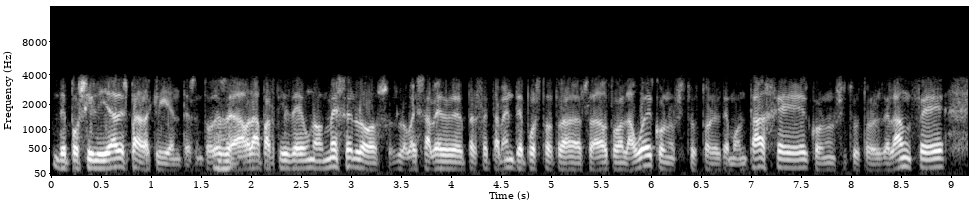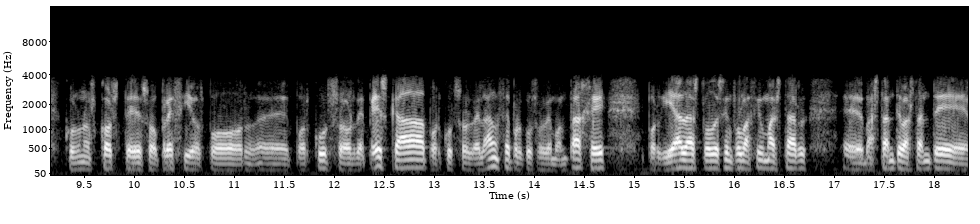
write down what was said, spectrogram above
de posibilidades para clientes. Entonces, ahora a partir de unos meses los, lo vais a ver perfectamente puesto trasladado todo en la web, con los instructores de montaje, con unos instructores de lance, con unos costes o precios por, eh, por cursos de pesca, por cursos de lance, por cursos de montaje, por guiadas. Toda esa información va a estar eh, bastante, bastante,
